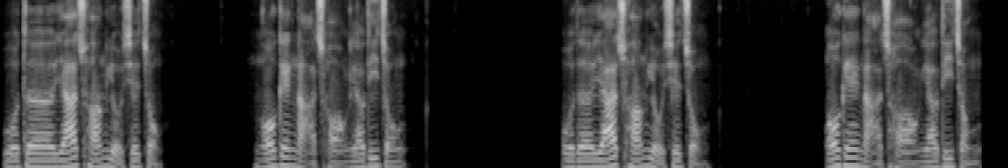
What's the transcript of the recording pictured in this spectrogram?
我的牙床有些肿。我嘅牙床有啲肿。我的牙床有些肿。我嘅牙床有啲肿。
